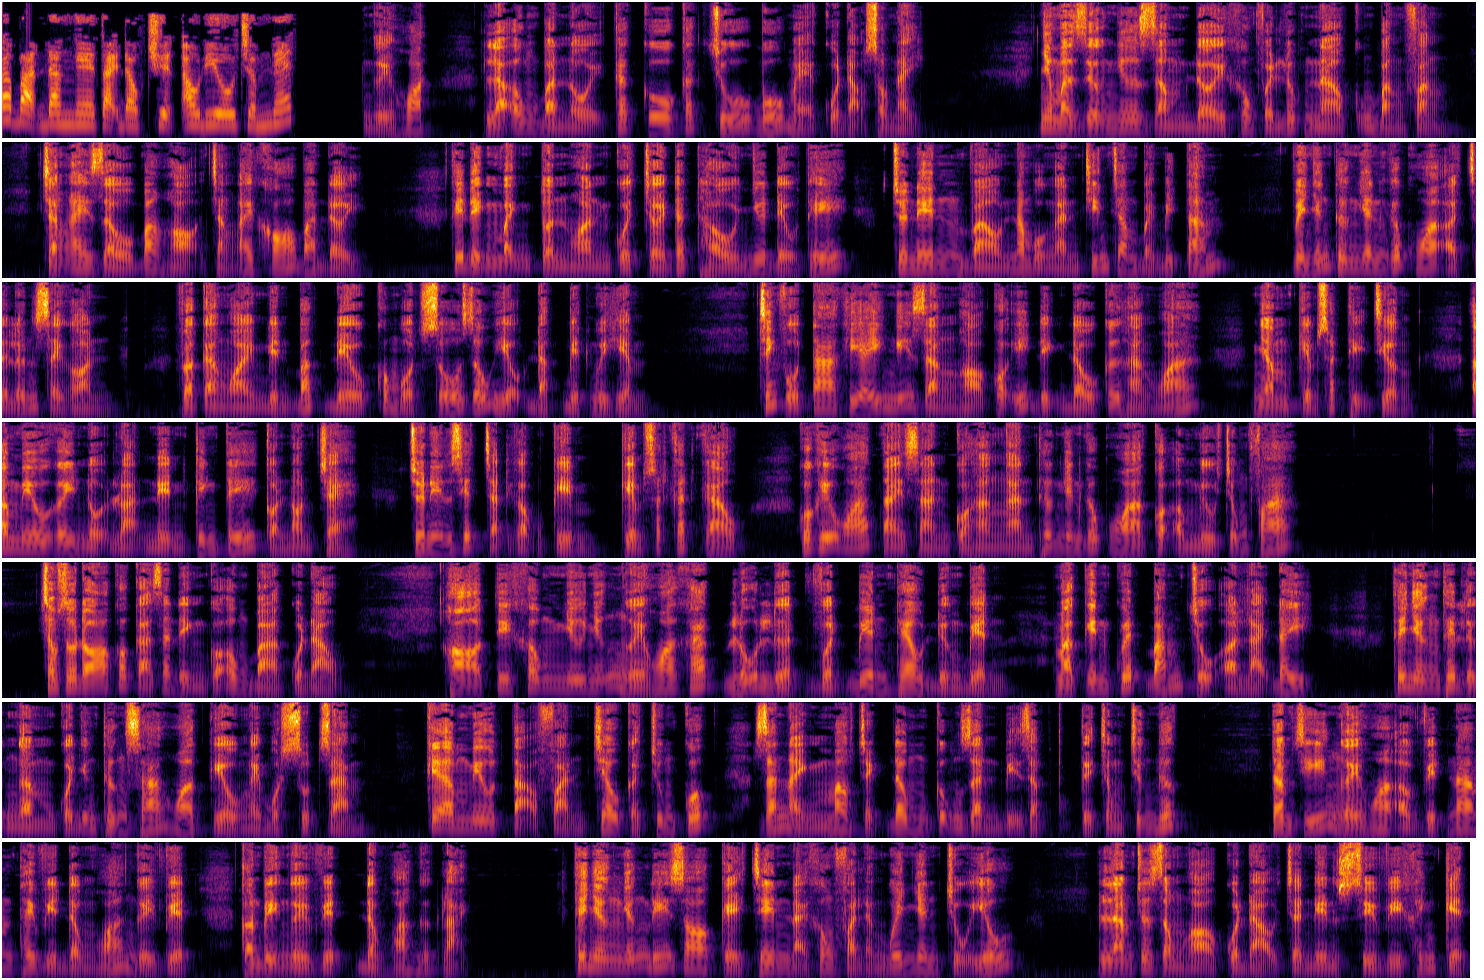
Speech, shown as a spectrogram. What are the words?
Các bạn đang nghe tại đọc chuyện audio.net Người Hoa là ông bà nội, các cô, các chú, bố mẹ của đạo sau này. Nhưng mà dường như dòng đời không phải lúc nào cũng bằng phẳng. Chẳng ai giàu ba họ, chẳng ai khó ba đời. Cái định mệnh tuần hoàn của trời đất hầu như đều thế, cho nên vào năm 1978, vì những thương nhân gốc hoa ở chợ lớn Sài Gòn và cả ngoài miền Bắc đều có một số dấu hiệu đặc biệt nguy hiểm. Chính phủ ta khi ấy nghĩ rằng họ có ý định đầu cơ hàng hóa nhằm kiểm soát thị trường, âm mưu gây nội loạn nền kinh tế còn non trẻ, cho nên siết chặt gọng kìm, kiểm soát gắt gao, quốc hữu hóa tài sản của hàng ngàn thương nhân gốc hoa có âm mưu chống phá. Trong số đó có cả gia đình của ông bà của đảo. Họ tuy không như những người hoa khác lũ lượt vượt biên theo đường biển mà kiên quyết bám trụ ở lại đây. Thế nhưng thế lực ngầm của những thương xá Hoa Kiều ngày một sụt giảm. Cái âm mưu tạo phản treo cả Trung Quốc, gián ảnh Mao Trạch Đông cũng dần bị dập từ trong trứng nước. Thậm chí người Hoa ở Việt Nam thay vì đồng hóa người Việt, còn bị người Việt đồng hóa ngược lại. Thế nhưng những lý do kể trên lại không phải là nguyên nhân chủ yếu, làm cho dòng họ của đạo trở nên suy vi khánh kiệt.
